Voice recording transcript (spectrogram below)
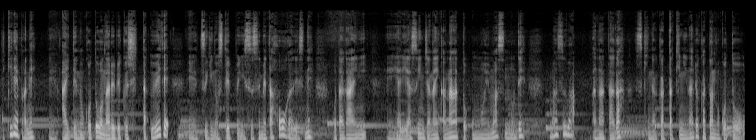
できればね相手のことをなるべく知った上で次のステップに進めた方がですねお互いにやりやすいんじゃないかなと思いますのでまずはあなたが好きな方気になる方のことを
